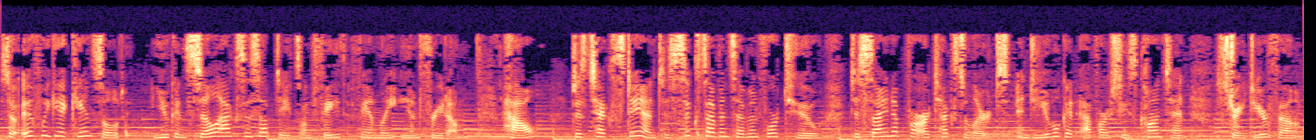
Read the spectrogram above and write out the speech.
So if we get canceled, you can still access updates on faith, family, and freedom. How? Just text STAND to 67742 to sign up for our text alerts, and you will get FRC's content straight to your phone.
